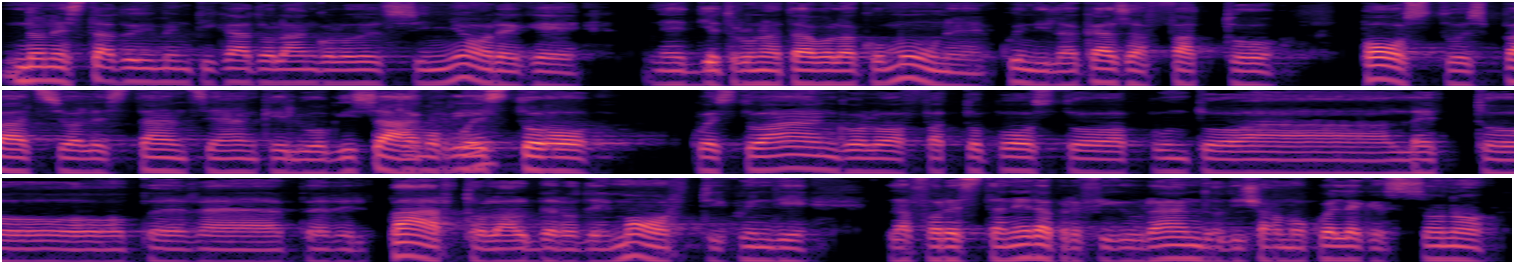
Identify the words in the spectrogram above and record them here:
Non è stato dimenticato l'angolo del Signore che è dietro una tavola comune, quindi la casa ha fatto posto e spazio alle stanze e anche ai luoghi sacri. Questo, questo angolo ha fatto posto appunto al letto per, per il parto, l'albero dei morti, quindi la foresta nera prefigurando diciamo quelle che sono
